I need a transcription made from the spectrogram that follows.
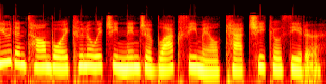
Cute and tomboy Kunoichi Ninja Black Female Cat Chico Theater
